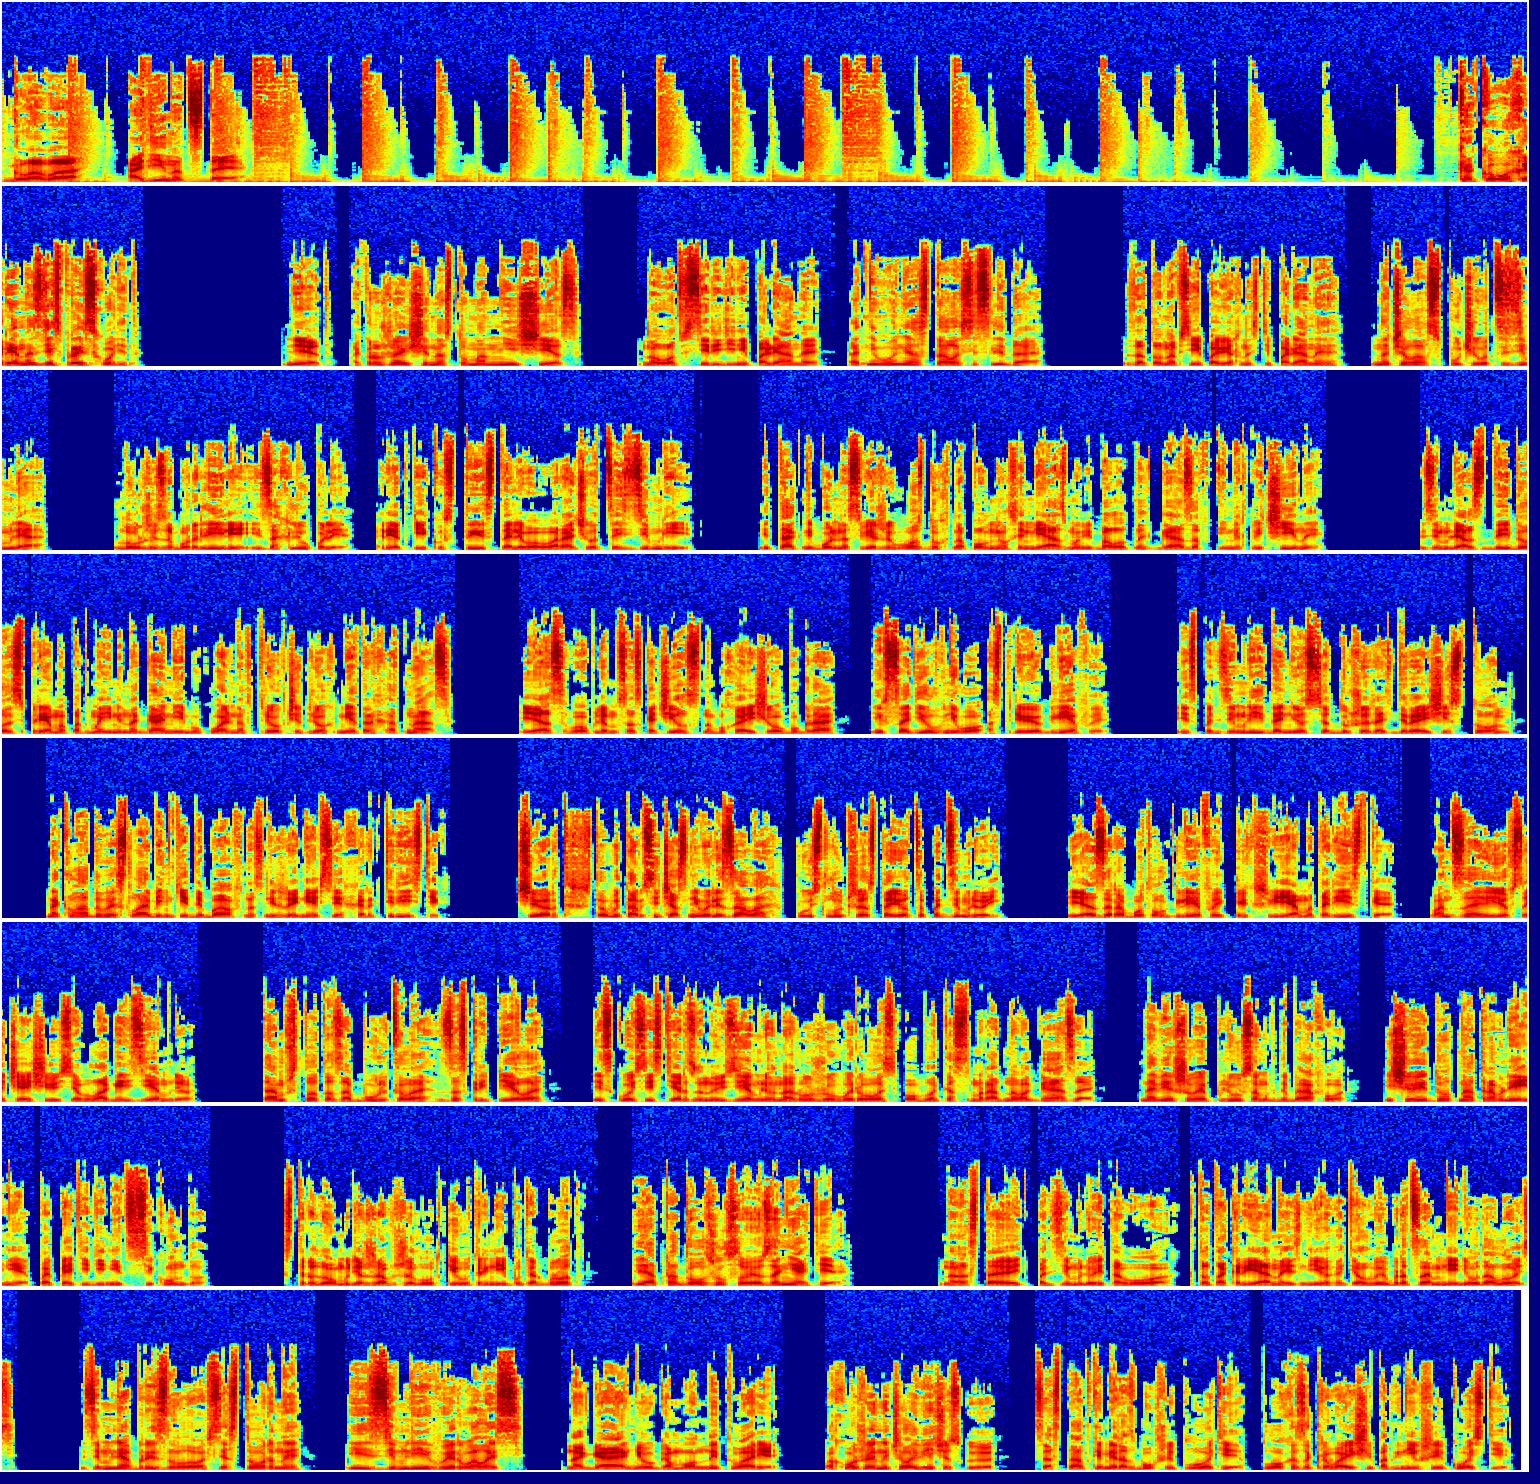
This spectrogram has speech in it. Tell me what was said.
Глава одиннадцатая. Какого хрена здесь происходит? Нет, окружающий нас туман не исчез, но вот в середине поляны от него не осталось и следа. Зато на всей поверхности поляны начала вспучиваться земля. Лужи забурлили и захлюпали, редкие кусты стали выворачиваться из земли. И так не больно свежий воздух наполнился миазмами болотных газов и мертвечины. Земля вздыбилась прямо под моими ногами и буквально в трех-четырех метрах от нас. Я с воплем соскочил с набухающего бугра и всадил в него острие глефы. Из-под земли донесся душераздирающий стон, накладывая слабенький дебаф на снижение всех характеристик. Черт, что бы там сейчас не вылезало, пусть лучше остается под землей. Я заработал глефой, как швея-мотористка, вонзая ее в сочащуюся влагой землю. Там что-то забулькало, заскрипело, и сквозь истерзанную землю наружу вырвалось облако смрадного газа, навешивая плюсом к дебафу еще и дот на отравление по 5 единиц в секунду. С трудом удержав в желудке утренний бутерброд, я продолжил свое занятие. Но оставить под землей того, кто так рьяно из нее хотел выбраться, мне не удалось. Земля брызнула во все стороны, и из земли вырвалась нога неугомонной твари, похожая на человеческую, с остатками разбухшей плоти, плохо закрывающей подгнившие кости.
